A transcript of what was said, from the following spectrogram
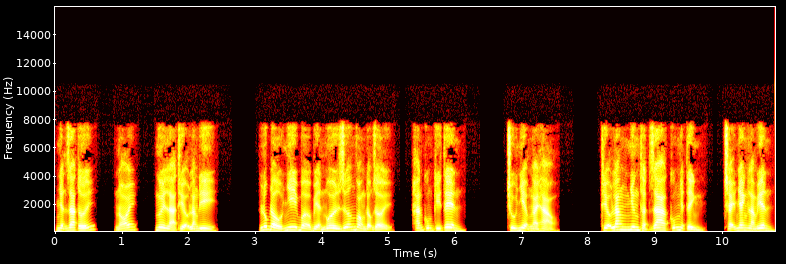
nhận ra tới, nói, ngươi là thiệu lăng đi. Lúc đầu nhi bờ biển nuôi dưỡng vòng động rời, hắn cũng ký tên. Chủ nhiệm ngài hảo. Thiệu lăng nhưng thật ra cũng nhiệt tình, chạy nhanh làm yên.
